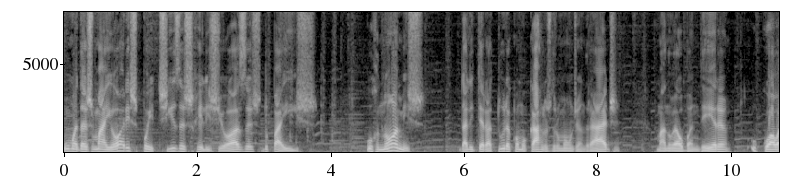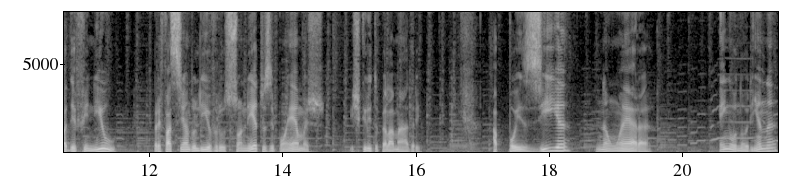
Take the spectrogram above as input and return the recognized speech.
uma das maiores poetisas religiosas do país, por nomes da literatura como Carlos Drummond de Andrade, Manuel Bandeira, o qual a definiu prefaciando o livro Sonetos e Poemas, escrito pela Madre. A poesia não era, em Honorina,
